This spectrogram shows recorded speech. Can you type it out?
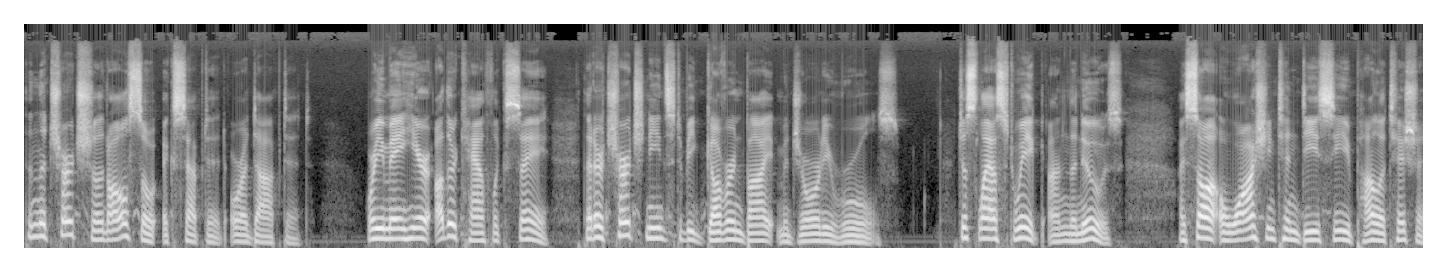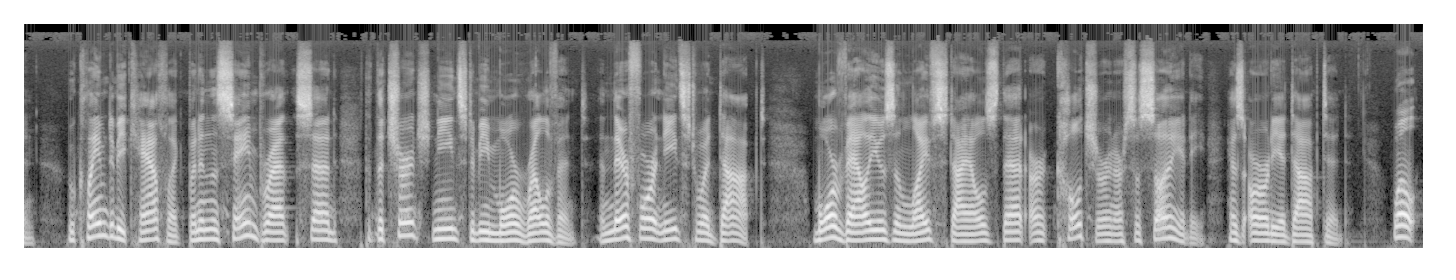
then the church should also accept it or adopt it. Or you may hear other Catholics say that our church needs to be governed by majority rules. Just last week on the news, I saw a Washington, D.C. politician who claimed to be Catholic, but in the same breath said that the church needs to be more relevant and therefore it needs to adopt more values and lifestyles that our culture and our society has already adopted. Well,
